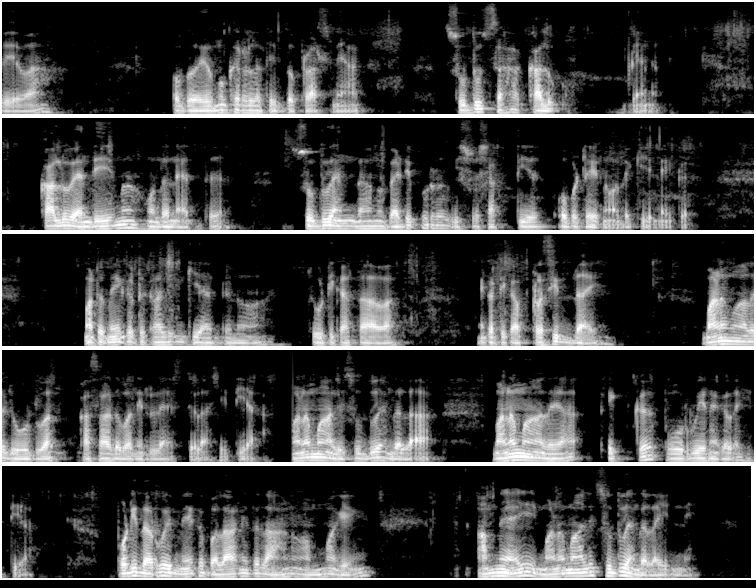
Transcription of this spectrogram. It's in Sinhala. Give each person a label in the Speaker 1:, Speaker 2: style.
Speaker 1: වේවා. ඔබ යොමු කරලා තිබ්බ ප්‍රශ්නයක්. සුදු සහ කළු ගැන. කළු ඇඳීම හොඳ නැද්ද? සුදු ඇන්දාම වැඩිපුර විශ්ව ශක්තිය ඔබට එනවද කියන එක. මට මේකට කලින් කියන්නවා චූටි කතාවක්. එක ටිකක් ප්‍රසිද්ධයි. මනමාල ජෝඩුවක් කසාද බඳින්න ලෑස්තිලා හිටියා. මනමාලි සුදු ඇඳලා මනමාලයා එක්ක පූර්වේ නැගලා හිටියා. පොඩි දරුවෙක් මේක බලාගෙන ඉඳලා අහනවා අම්මගෙන් අම්මේ ඇයි මනමාලි සුදු ඇඳලා ඉන්නේ?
